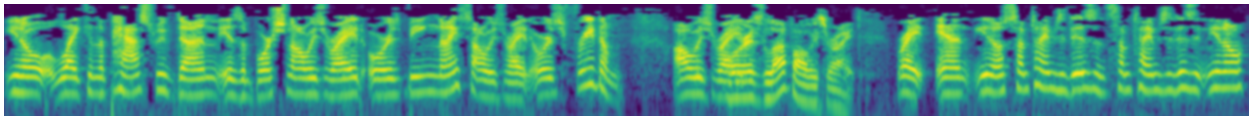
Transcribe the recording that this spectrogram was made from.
you know, like in the past we've done, is abortion always right, or is being nice always right, or is freedom always right? Or is love always right? Right. And, you know, sometimes it is and sometimes it isn't. You know,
